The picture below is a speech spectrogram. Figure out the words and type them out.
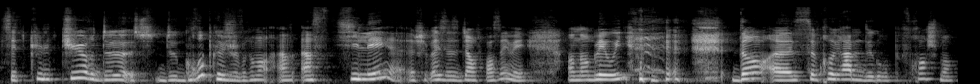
cette culture de, de groupe que je veux vraiment instiller, je sais pas si ça se dit en français, mais en anglais oui, dans euh, ce programme de groupe, franchement.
